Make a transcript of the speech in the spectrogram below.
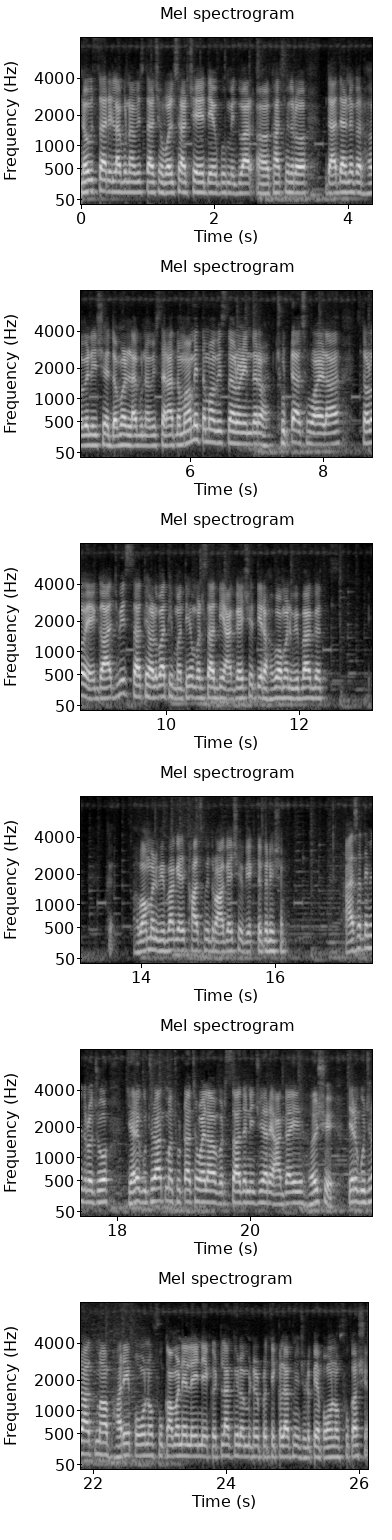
નવસારી લાગુના વિસ્તાર છે, વલસાડ છે, દેવભૂમિ દ્વાર ખાસ મિત્રો દાદાનગર હવેલી છે, દમણ લાગુના વિસ્તાર. આ તમામે તમામ વિસ્તારોની અંદર છૂટા છવાયેલા સ્થળોએ ગાજવીજ સાથે હળવાથી મધ્યમ વરસાદની આગાહી છે. ત્યારે હવામાન વિભાગ, હવામાન વિભાગે ખાસ મિત્રો આગાહી છે વ્યક્ત કરી છે. આ સાથે મિત્રો, જો જ્યારે ગુજરાતમાં છૂટાછવાયેલા વરસાદની જ્યારે આગાહી હશે, ત્યારે ગુજરાતમાં ભારે પવનો ફૂંકાવાને લઈને કેટલા કિલોમીટર પ્રતિ કલાકની ઝડપે પવનો ફૂંકાશે?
